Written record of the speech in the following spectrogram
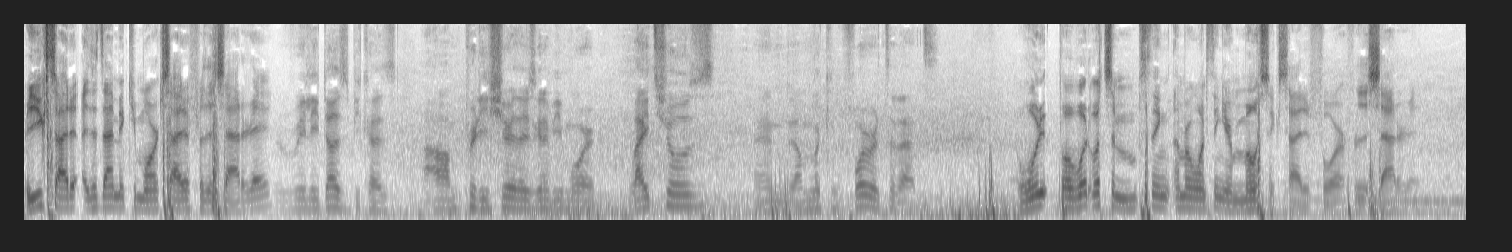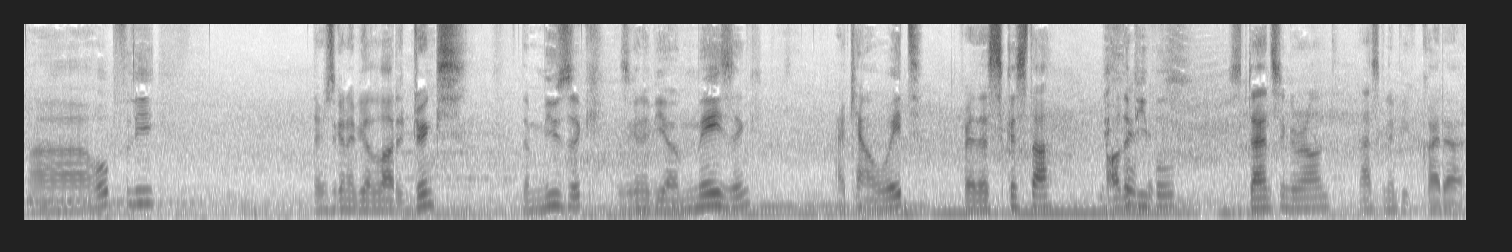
Are you excited? Does that make you more excited for this Saturday? It really does because I'm pretty sure there's going to be more light shows, and I'm looking forward to that. What? But what? What's the thing? Number one thing you're most excited for for this Saturday? Uh, hopefully, there's gonna be a lot of drinks. The music is gonna be amazing. I can't wait for the skista. All the people dancing around. That's gonna be quite a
